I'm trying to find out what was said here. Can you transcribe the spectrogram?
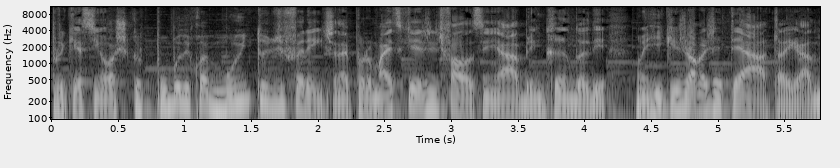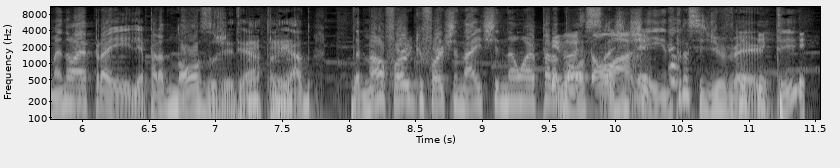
Porque assim, eu acho que o público é muito diferente, né? Por mais que a gente fala assim, ah, brincando ali, o Henrique joga GTA, tá ligado? Mas não é pra ele, é pra nós o GTA, tá ligado? Da mesma forma que o Fortnite não é pra E nós nós. tamo A lá, gente né? entra, se diverte.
